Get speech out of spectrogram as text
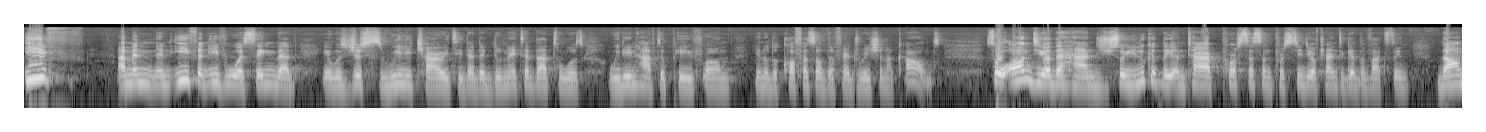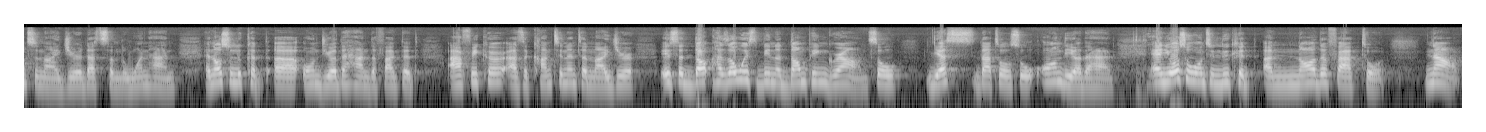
if I mean, and if and if we were saying that it was just really charity that they donated that to us, we didn't have to pay from, you know, the coffers of the Federation account. So on the other hand, so you look at the entire process and procedure of trying to get the vaccine down to Nigeria, that's on the one hand. And also look at, uh, on the other hand, the fact that Africa as a continent and Nigeria is a has always been a dumping ground. So yes, that's also on the other hand. And you also want to look at another factor. Now,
